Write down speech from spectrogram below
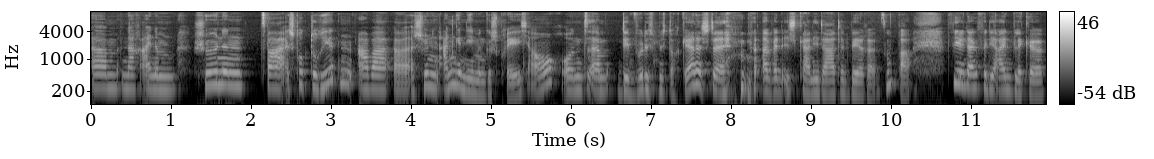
ähm, nach einem schönen, zwar strukturierten, aber äh, schönen, angenehmen Gespräch auch. Und ähm, dem würde ich mich doch gerne stellen, wenn ich Kandidatin wäre. Super. Vielen Dank für die Einblicke.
